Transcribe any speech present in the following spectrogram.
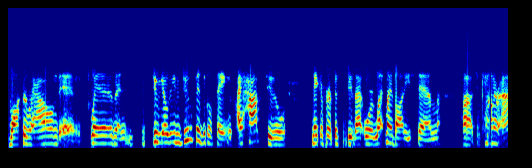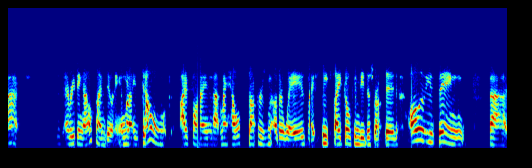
walk around and swim and do yoga and do physical things. I have to make a purpose to do that or let my body stim uh, to counteract just everything else I'm doing. And when I don't, I find that my health suffers in other ways. My sleep cycle can be disrupted. All of these things that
